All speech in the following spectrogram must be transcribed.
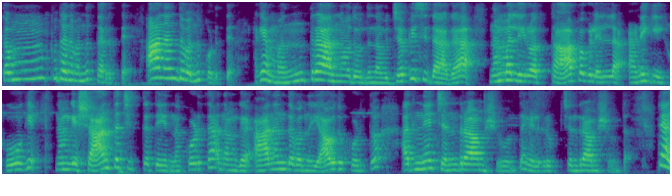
ತಂಪುದನವನ್ನು ತರುತ್ತೆ, ಆನಂದವನ್ನು ಕೊಡುತ್ತೆ. ಹಾಗೆ ಮಂತ್ರ ಅನ್ನೋದು ಒಂದು ನಾವು ಜಪಿಸಿದಾಗ ನಮ್ಮಲ್ಲಿರೋ ತಾಪಗಳೆಲ್ಲ ಅಣಗಿ ಹೋಗಿ ನಮಗೆ ಶಾಂತ ಚಿತ್ತತೆಯನ್ನು ಕೊಡ್ತಾ ನಮಗೆ ಆನಂದವನ್ನು ಯಾವುದು ಕೊಡ್ತೋ ಅದನ್ನೇ ಚಂದ್ರಾಂಶು ಅಂತ ಹೇಳಿದ್ರು, ಚಂದ್ರಾಂಶು ಅಂತ. ಮತ್ತೆ ಆ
